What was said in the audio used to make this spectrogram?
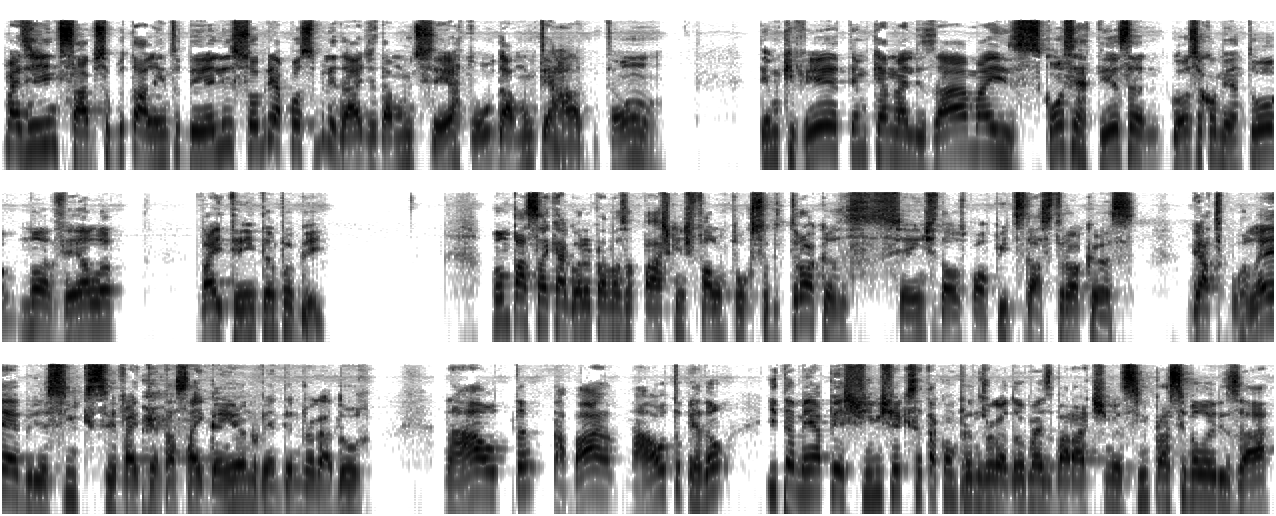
Mas a gente sabe sobre o talento dele sobre a possibilidade de dar muito certo ou dar muito errado. Então, temos que ver, temos que analisar, mas com certeza, igual você comentou, novela vai ter em Tampa Bay. Vamos passar aqui agora para a nossa parte que a gente fala um pouco sobre trocas. Se a gente dá os palpites das trocas gato por lebre, assim que você vai tentar sair ganhando, vendendo jogador na alta, na, ba na alta, perdão, e também a pechincha que você está comprando jogador mais baratinho assim para se valorizar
